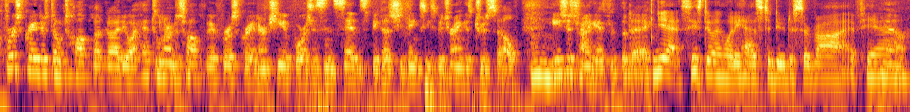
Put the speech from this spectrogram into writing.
First graders don't talk like I do. I have to learn to talk like a first grader. And she, of course, is incensed because she thinks he's betraying his true self. Mm-hmm. He's just trying to get through the day. Yes, he's doing what he has to do to survive. Yeah. Yeah.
